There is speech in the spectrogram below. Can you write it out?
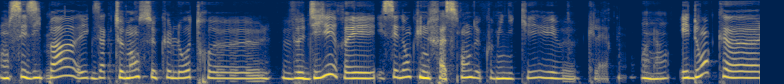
on, on saisit pas exactement ce que l'autre euh, veut dire et, et c'est donc une façon de communiquer euh, claire. Voilà. Mhm. Et donc euh,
